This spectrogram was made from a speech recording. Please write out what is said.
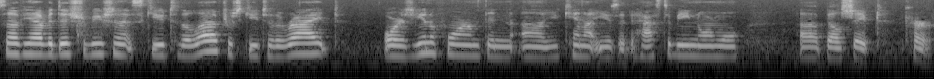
So if you have a distribution that's skewed to the left or skewed to the right or is uniform, then uh, you cannot use it. It has to be normal uh, bell-shaped curve.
